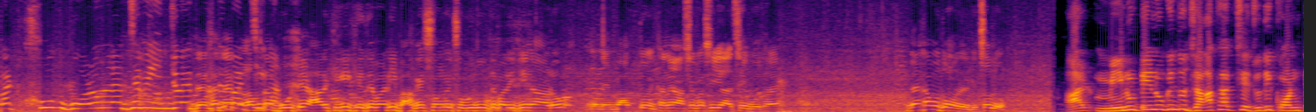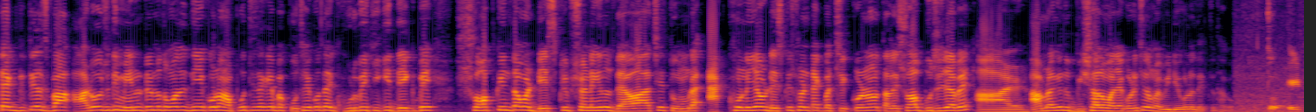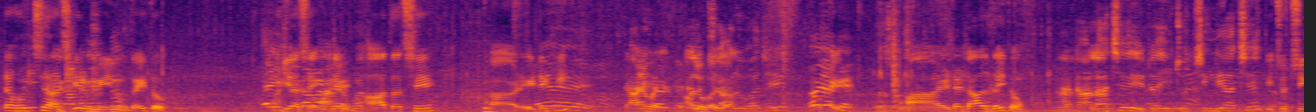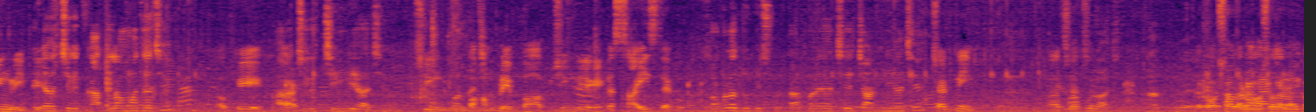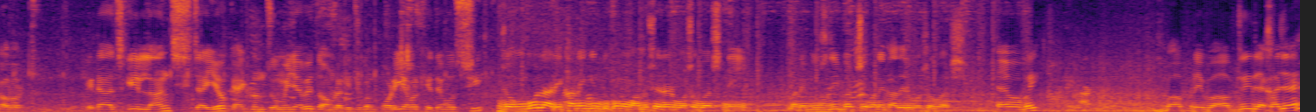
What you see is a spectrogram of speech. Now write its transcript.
বাট খুব গরম লাগছে আমি এনজয় দেখা যাক আমরা বোটে আর কি কি খেতে পারি বাঘের সঙ্গে ছবি তুলতে পারি কিনা আরও মানে বাঘ তো এখানে আশেপাশেই আছে বোধহয়। দেখাবো তোমাদেরকে চলো। আর মেনু টেনু কিন্তু যা থাকছে যদি কন্ট্যাক্ট ডিটেলস বা আরও যদি মেনু টেনু তোমাদের নিয়ে কোনো আপত্তি থাকে বা কোথায় কোথায় ঘুরবে কি কি দেখবে সব কিন্তু আমার ডেসক্রিপশনে কিন্তু দেওয়া আছে। তোমরা এক্ষুনি যাও ডেসক্রিপশনটা একবার চেক করে নাও তাহলে সব বুঝে যাবে। আর আমরা কিন্তু বিশাল মজা করেছি তোমরা ভিডিওগুলো দেখতে থাকো। তো এটা হচ্ছে আজকের মেনু তাই তো? কি আছে এখানে? ভাত আছে আর এটা কি? আলু ভাজা। আলু ভাজি। আর এটা ডাল তাই তো? আর ডাল আছে এটা ইঁচড় চিংড়ি আছে কিছু চিংড়ি। এটা হচ্ছে কি কাতলা মাছ আছে ওকে আর হচ্ছে কি চিংড়ি আছে। চিংড়ি বাপরে বাপ চিংড়ির এক একটা সাইজ দেখো। সবগুলো দু পিস তারপরে আছে চাটনি আছে। চাটনি? আচ্ছা আচ্ছা। আছে হ্যাঁ। অসাধারণ অসাধারণ খাবার এটা আজকে লাঞ্চ যাই হোক একদম জমে যাবে তো আমরা কিছুক্ষণ পরেই আবার খেতে বসছি। জঙ্গল আর এখানে কিন্তু কোনো মানুষের আর বসবাস নেই। মানে বুঝতেই পারছ ওখানে কাদের বসবাস। হ্যাঁ বাবাই। বাপরে বাপ যদি দেখা যায়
